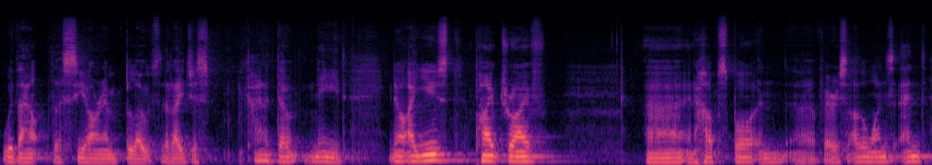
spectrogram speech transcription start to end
without the CRM bloat that I just kind of don't need. You know, I used Pipedrive uh, and HubSpot and uh, various other ones, and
